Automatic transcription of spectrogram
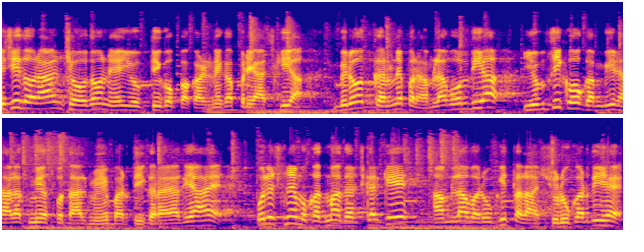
इसी दौरान चौधों ने युवती को पकड़ने का प्रयास किया। विरोध करने पर हमला बोल दिया। युवती को गंभीर हालत में अस्पताल में भर्ती कराया गया है। पुलिस ने मुकदमा दर्ज करके हमलावरों की तलाश शुरू कर दी है।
